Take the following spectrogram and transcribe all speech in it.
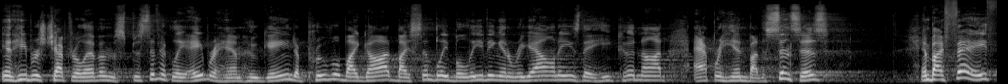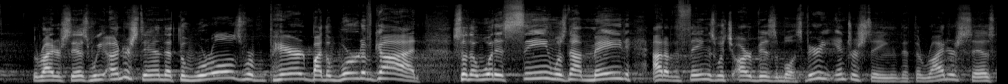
in Hebrews chapter 11, specifically Abraham, who gained approval by God by simply believing in realities that he could not apprehend by the senses. And by faith, the writer says, we understand that the worlds were prepared by the word of God, so that what is seen was not made out of the things which are visible. It's very interesting that the writer says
